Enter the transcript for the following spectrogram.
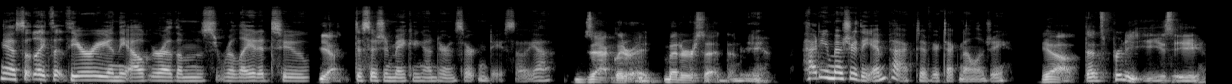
Yeah, so like the theory and the algorithms related to yeah. decision making under uncertainty. So yeah. Exactly right. Better said than me. How do you measure the impact of your technology? Yeah, that's pretty easy.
